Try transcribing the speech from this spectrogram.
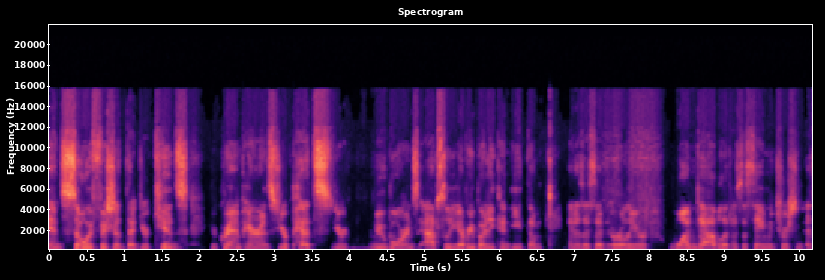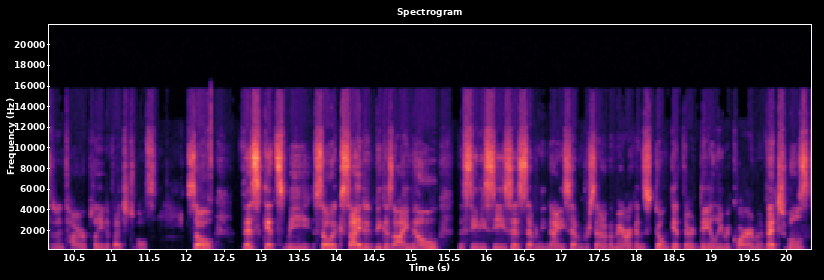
and so efficient that your kids, your grandparents, your pets, your newborns, absolutely everybody can eat them. And as I said earlier, one tablet has the same nutrition as an entire plate of vegetables. So this gets me so excited because I know the CDC says 70, 97% of Americans don't get their daily requirement of vegetables.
